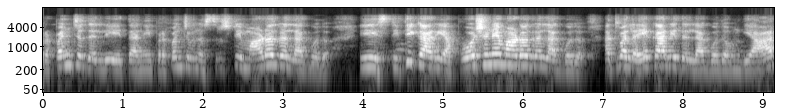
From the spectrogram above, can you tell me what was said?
ಪ್ರಪಂಚದಲ್ಲಿ ತಾನು ಈ ಪ್ರಪಂಚವನ್ನು ಸೃಷ್ಟಿ ಮಾಡೋದ್ರಲ್ಲಾಗ್ಬೋದು. ಈ ಸ್ಥಿತಿ ಕಾರ್ಯ ಪೋಷಣೆ ಮಾಡೋದ್ರಲ್ಲಾಗ್ಬೋದು. ಅಥವಾ ಲಯ ಕಾರ್ಯದಲ್ಲಾಗ್ಬೋದು. ಅವ್ನಿಗೆ ಯಾರ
